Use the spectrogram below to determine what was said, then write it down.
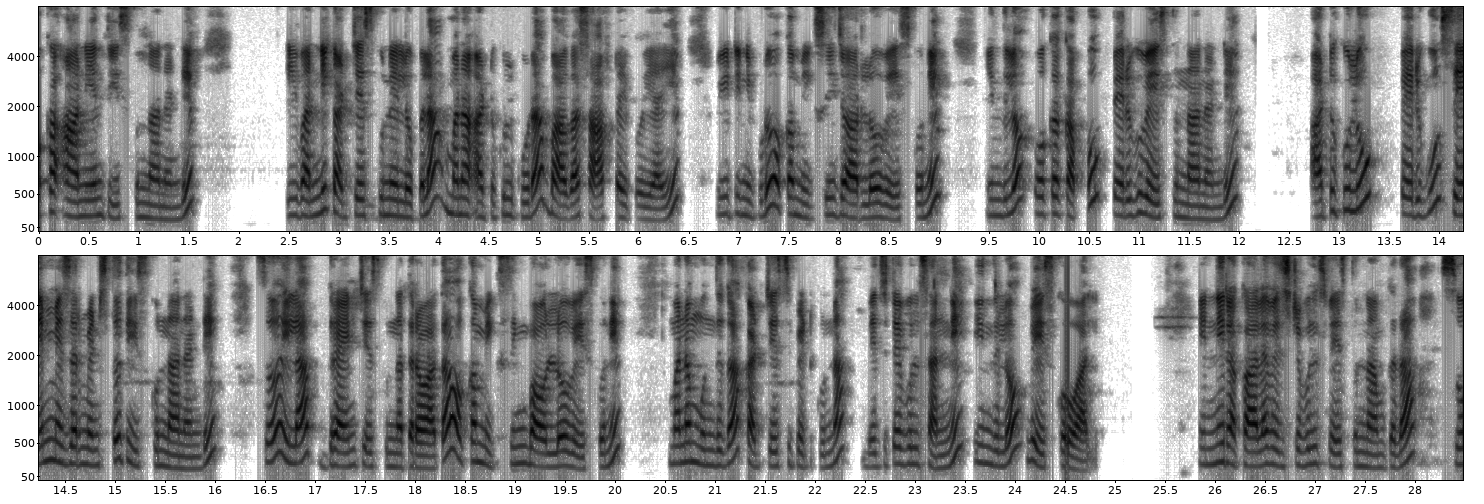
ఒక ఆనియన్ తీసుకున్నానండి. ఇవన్నీ కట్ చేసుకునే లోపల మన అటుకులు కూడా బాగా సాఫ్ట్ అయిపోయాయి. వీటిని ఇప్పుడు ఒక మిక్సీ జార్లో వేసుకొని ఇందులో ఒక కప్పు పెరుగు వేస్తున్నానండి. అటుకులు పెరుగు సేమ్ మెజర్మెంట్స్తో తీసుకున్నానండి. సో ఇలా గ్రైండ్ చేసుకున్న తర్వాత ఒక మిక్సింగ్ బౌల్లో వేసుకొని మనం ముందుగా కట్ చేసి పెట్టుకున్న వెజిటేబుల్స్ అన్ని ఇందులో వేసుకోవాలి. ఎన్ని రకాల వెజిటేబుల్స్ వేస్తున్నాం కదా. సో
